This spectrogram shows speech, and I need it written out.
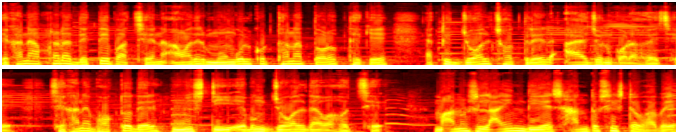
এখানে আপনারা দেখতে পাচ্ছেন আমাদের মঙ্গলকোট থানার তরফ থেকে একটি জল ছত্রের আয়োজন করা হয়েছে। সেখানে ভক্তদের মিষ্টি এবং জল দেওয়া হচ্ছে। মানুষ লাইন দিয়ে শান্তশিষ্টভাবে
